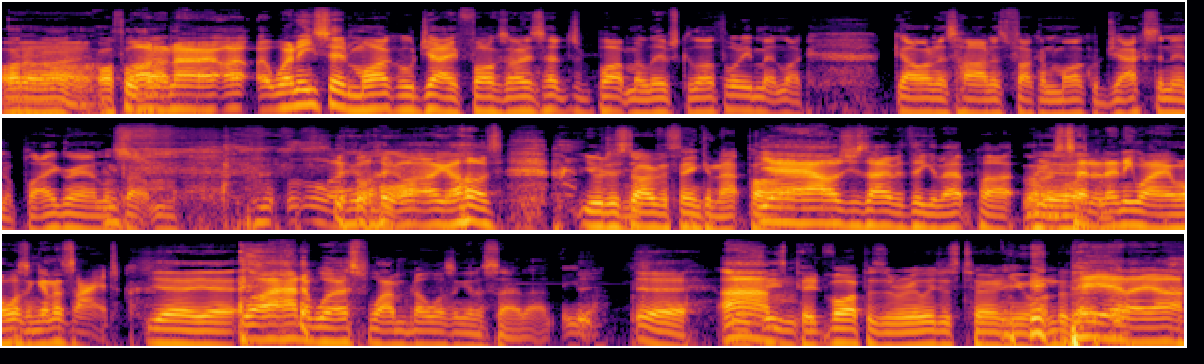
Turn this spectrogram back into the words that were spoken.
I don't know. Oh, I thought I that- don't know. I- when he said Michael J. Fox, I just had to bite my lips because I thought he meant like going as hard as fucking Michael Jackson in a playground or something. like, like, like I was, You were just overthinking that part. yeah, I was just overthinking that part. I said it anyway, and I wasn't going to say it. Yeah, yeah. Well, I had a worse one, but I wasn't going to say that either. Yeah. Um, these pit vipers are really just turning you on to But that. yeah,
